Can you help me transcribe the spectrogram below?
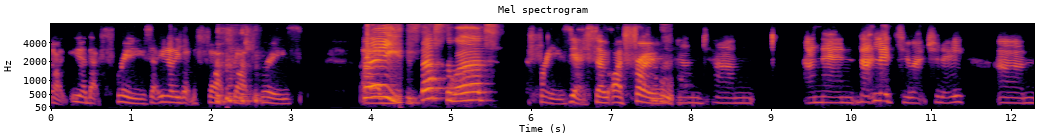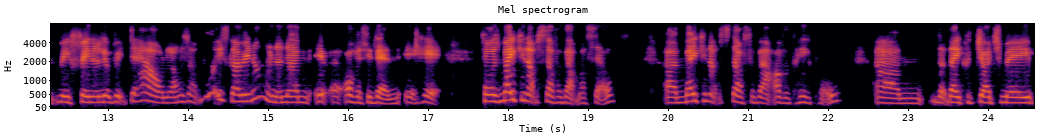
like you know that freeze that you know you got the fight flight freeze? Freeze um, that's the word. Freeze yes yeah. so i froze and um and then that led to actually um me feeling a little bit down and i was like what is going on and um it, obviously then it hit so i was making up stuff about myself um, making up stuff about other people um, that they could judge me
